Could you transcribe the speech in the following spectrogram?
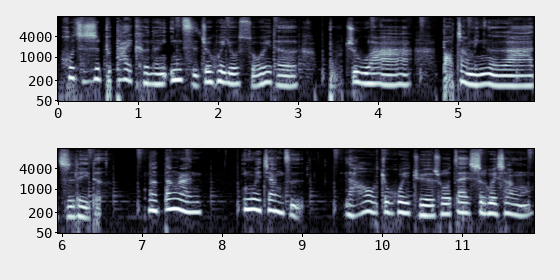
或者是不太可能，因此就会有所谓的补助啊、保障名额啊之类的。那当然，因为这样子。然后就会觉得说，在社会上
